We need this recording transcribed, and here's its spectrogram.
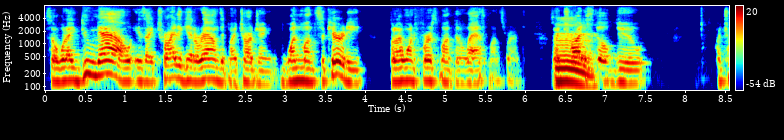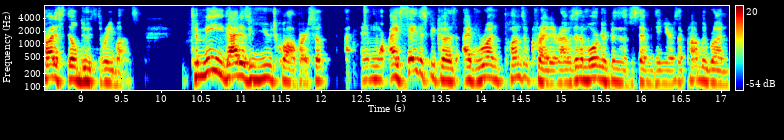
So what I do now is I try to get around it by charging one month security, but I want first month and last month's rent. So I try to hmm. still do, I try to still do three months. To me, that is a huge qualifier. So and I say this because I've run tons of credit. I was in the mortgage business for 17 years. I probably run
